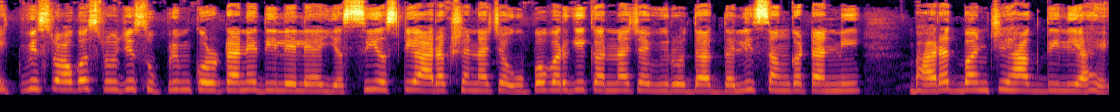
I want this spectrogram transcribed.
एकवीस ऑगस्ट रोजी सुप्रीम कोर्टाने दिलेल्या एस सी एस टी आरक्षणाच्या उपवर्गीकरणाच्या विरोधात दलित संघटनांनी भारत बंदची हाक दिली आहे.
